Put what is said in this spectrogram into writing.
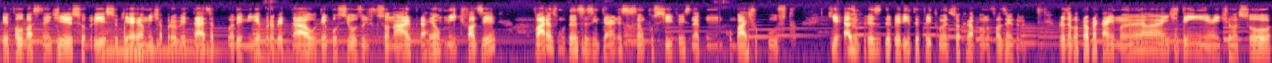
ele falou bastante sobre isso, que é realmente aproveitar essa pandemia, aproveitar o tempo ocioso de funcionário para realmente fazer várias mudanças internas que são possíveis, né, com, com baixo custo, que as empresas deveriam ter feito antes, só que acabam não fazendo, né? Por exemplo, a própria Caimã, ela, a gente tem, a gente lançou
